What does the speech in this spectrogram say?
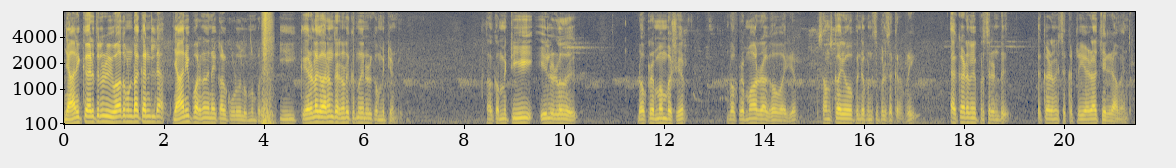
ഞാൻ ഇക്കാര്യത്തിലൊരു വിവാദമുണ്ടാക്കാനില്ല. ഞാനീ പറഞ്ഞതിനേക്കാൾ കൂടുതലൊന്നും പറയും ഈ കേരള ഗാനം തിരഞ്ഞെടുക്കുന്നതിനൊരു കമ്മിറ്റിയുണ്ട്. ആ കമ്മിറ്റിയിലുള്ളത് doctor M M Basheer doctor M R Raghava Warrier സാംസ്കാരിക വകുപ്പിന്റെ principal secretary academy president academy secretary Ezhacheri Ramendran.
